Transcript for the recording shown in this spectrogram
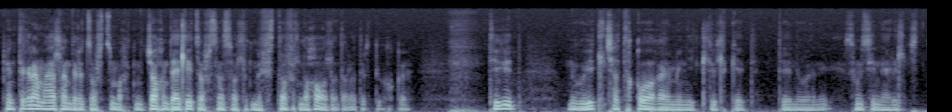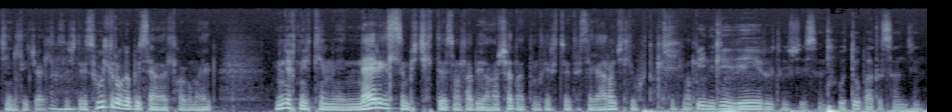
пентаграм хаалган дээр зурсан багт нь жоохон далийг зурснаас болоод Мефистофел нохоо болоод ороод ирдэг байхгүй. Тэгээд нөгөө идэл чадахгүй байгаа юм идэлүүлэх гээд тэгээ нөгөө нэг сүнсийг нарилж чинь л гэж ойлгосон шүү дээ. Сүүл рүүгээ би сайн ойлгоогүй маяг. Минийх нэг тийм найрагсан бичгтэй байсан болохоор би уншаад надад хэрэгцээ байсан. Яг 10 жилийн хүүхд болчихсон бол. Би нэлийн рээр үдвэжсэн. Өдөг бадаг санаж байна.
